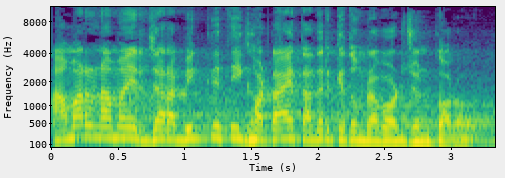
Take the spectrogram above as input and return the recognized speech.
আমার নামের যারা বিকৃতি ঘটায় তাদেরকে তোমরা বর্জন করো।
